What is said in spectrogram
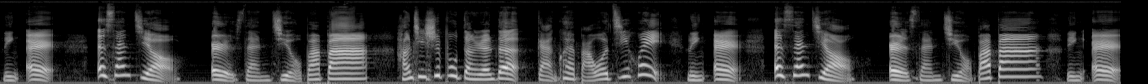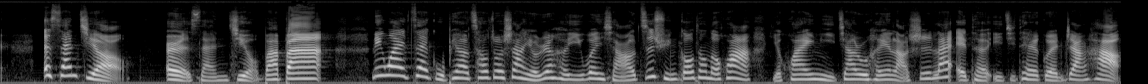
零二二三九二三九八八。行情是不等人的，赶快把握机会！零二二三九二三九八八零二二三九二三九八八。另外，在股票操作上有任何疑问，想要咨询沟通的话，也欢迎你加入何燕老师 Line 以及 Telegram 账号。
